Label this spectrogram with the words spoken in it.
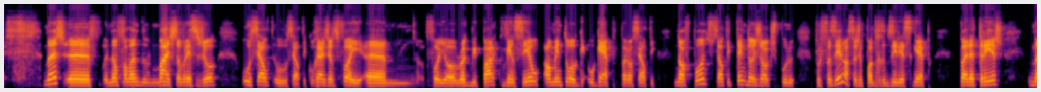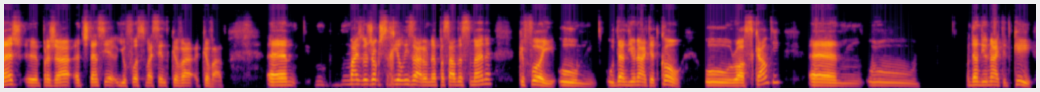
mas uh, não falando mais sobre esse jogo, o, o Celtic, o Rangers foi, um, foi ao Rugby Park, venceu, aumentou o gap para o Celtic 9 pontos. O Celtic tem dois jogos por, por fazer, ou seja, pode reduzir esse gap para 3, mas uh, para já a distância e o fosso vai sendo cava cavado. Um, mais dois jogos se realizaram na passada semana, que foi o, o Dundee United com o Ross County. Um, o Dundee United que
